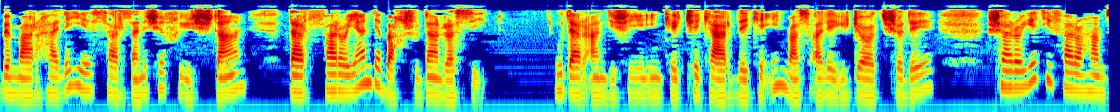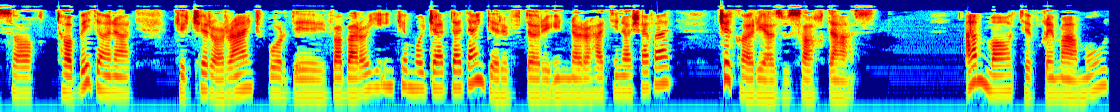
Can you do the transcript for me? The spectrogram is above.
به مرحله سرزنش خیشتن در فرایند بخشودن رسید. او در اندیشه اینکه چه کرده که این مسئله ایجاد شده شرایطی فراهم ساخت تا بداند که چرا رنج برده و برای اینکه مجددا گرفتار این ناراحتی نشود چه کاری از او ساخته است. اما طبق معمول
